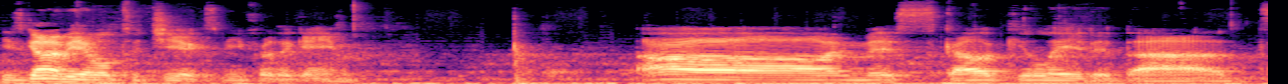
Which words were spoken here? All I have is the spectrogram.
He's gonna be able to GX me for the game. Oh, I miscalculated that.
